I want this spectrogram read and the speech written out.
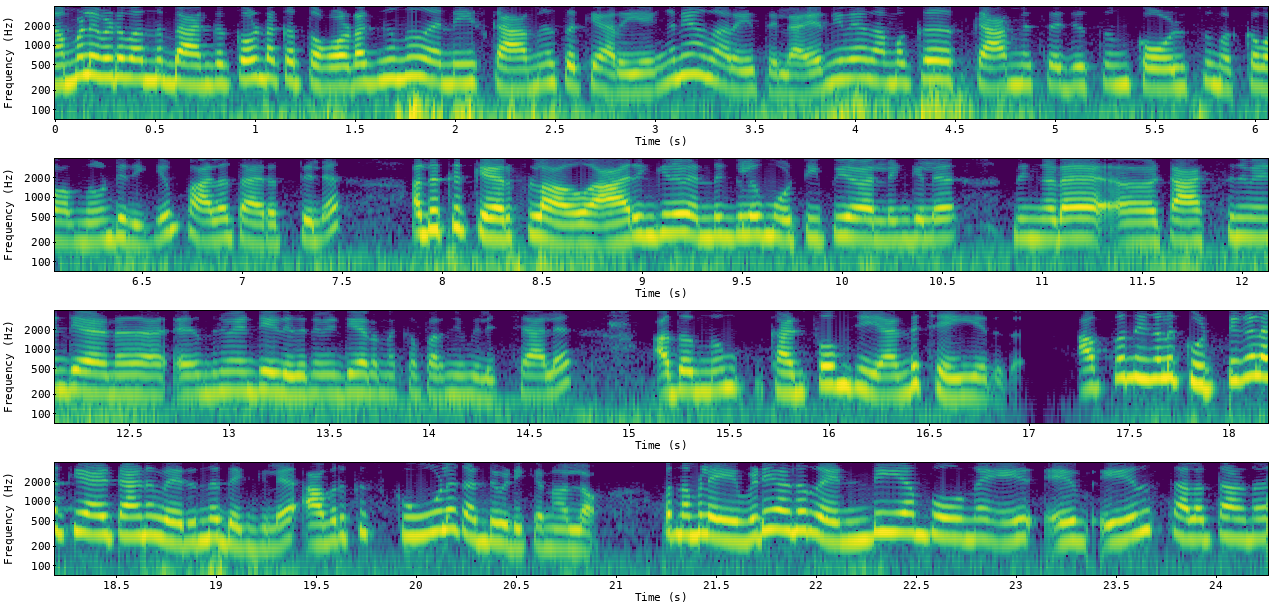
നമ്മളിവിടെ വന്ന് ബാങ്ക് അക്കൗണ്ട് ഒക്കെ തുടങ്ങുന്നത് തന്നെ ഈ സ്കാമേഴ്സ് ഒക്കെ അറിയാം. എങ്ങനെയാണെന്ന് അറിയത്തില്ല. എനിവേ നമുക്ക് സ്കാം മെസ്സേജസും കോൾസും ഒക്കെ വന്നുകൊണ്ടിരിക്കും പല തരത്തിൽ അതൊക്കെ കെയർഫുൾ ആവുക. ആരെങ്കിലും എന്തെങ്കിലും ഒ ടി പിയോ അല്ലെങ്കിൽ നിങ്ങളുടെ ടാക്സിന് വേണ്ടിയാണ് ഇതിന് വേണ്ടിയാണ് ഇതിന് വേണ്ടിയാണെന്നൊക്കെ പറഞ്ഞ് വിളിച്ചാൽ അതൊന്നും കൺഫേം ചെയ്യാണ്ട് ചെയ്യരുത്. അപ്പോൾ നിങ്ങൾ കുട്ടികളൊക്കെ ആയിട്ടാണ് വരുന്നതെങ്കിൽ അവർക്ക് സ്കൂൾ കണ്ടുപിടിക്കണമല്ലോ. അപ്പോൾ നമ്മൾ എവിടെയാണ് റെന്റ് ചെയ്യാൻ പോകുന്നത് ഏത് സ്ഥലത്താണ്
